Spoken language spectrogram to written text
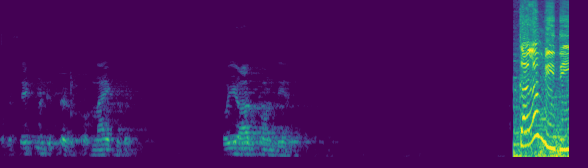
ఒక స్టేట్మెంట్ ఇస్తాడు ఒక నాయకుడు పోయి ఆదుకోండి అని కల మీది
